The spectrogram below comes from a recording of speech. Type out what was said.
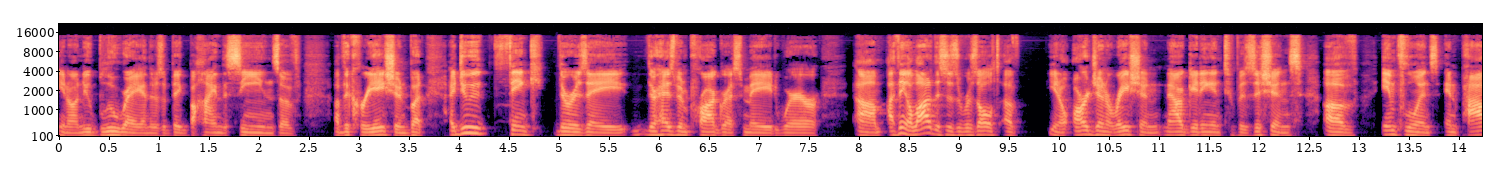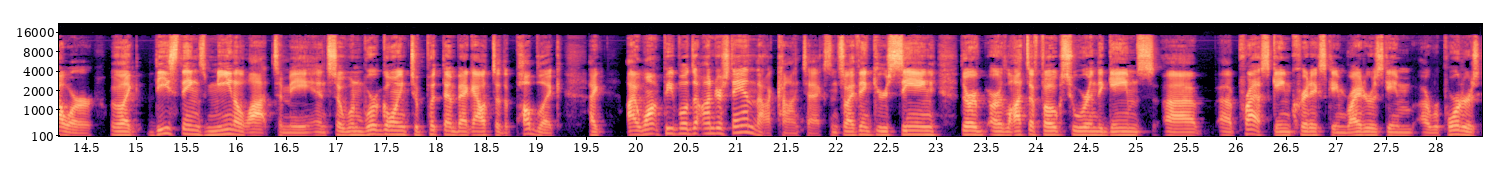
you know a new Blu-ray and there's a big behind the scenes of of the creation. But I do think there is a there has been progress made where um, I think a lot of this is a result of you know our generation now getting into positions of influence and power like these things mean a lot to me. And so when we're going to put them back out to the public like i want people to understand that context. And so i think you're seeing there are, are lots of folks who are in the games uh, uh, press game critics game writers game uh, reporters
